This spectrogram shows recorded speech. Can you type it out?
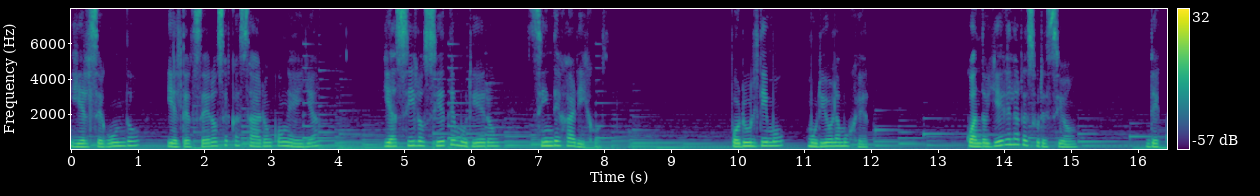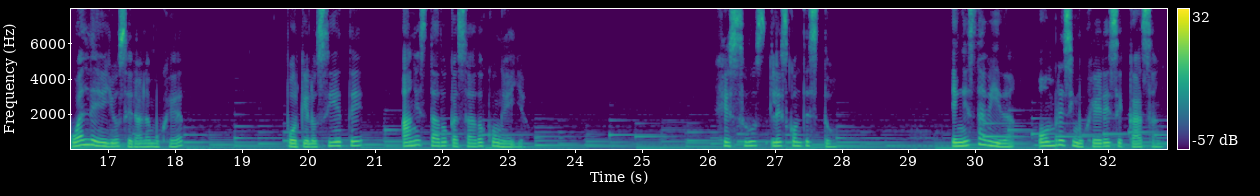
Y el segundo y el tercero se casaron con ella, y así los siete murieron sin dejar hijos. Por último, murió la mujer. Cuando llegue la resurrección, ¿de cuál de ellos será la mujer? Porque los siete han estado casados con ella. Jesús les contestó, En esta vida hombres y mujeres se casan,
